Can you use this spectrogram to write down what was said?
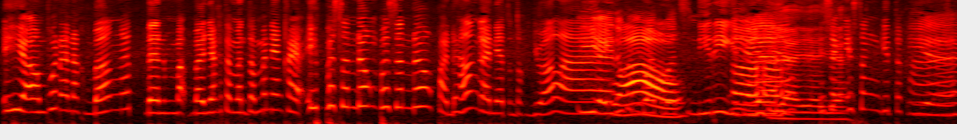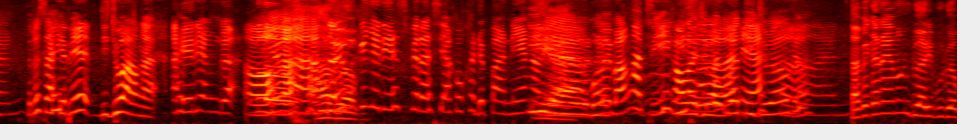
Ih ya ampun enak banget dan ma- banyak teman-teman yang kayak ih pesen dong pesen dong padahal nggak niat untuk jualan. iya itu Wow. buat buat sendiri gitu Uh, ya Iya, iya, iya. Iseng-iseng gitu kan. Iya. Terus akhirnya dijual nggak? Akhirnya enggak. Oh, enggak. Ah, Tapi belum. mungkin jadi inspirasi aku ke depannya Iya. kali ya. bener. boleh banget sih kalau jualan buat ya. dijual tuh. Jualan. Tapi kan emang 2020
